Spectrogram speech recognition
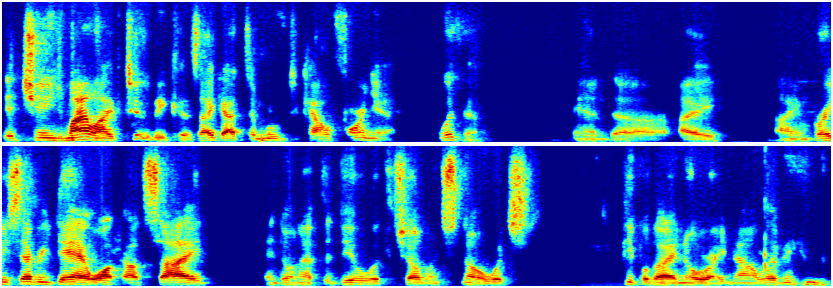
it changed my life too, because I got to move to California with him. And uh, I, I embrace every day I walk outside and don't have to deal with shoveling snow, which people that I know right now living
